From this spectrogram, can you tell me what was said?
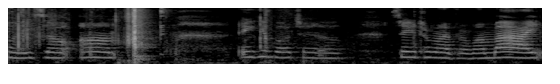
Okay, so um, thank you for watching. See you tomorrow, everyone. Bye.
